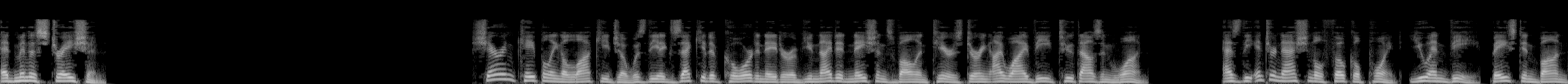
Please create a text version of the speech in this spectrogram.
Administration Sharon Capeling Alakija was the executive coordinator of United Nations Volunteers during IYV 2001. As the international focal point, UNV, based in Bonn,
